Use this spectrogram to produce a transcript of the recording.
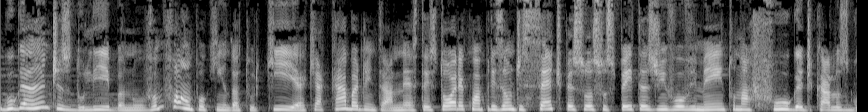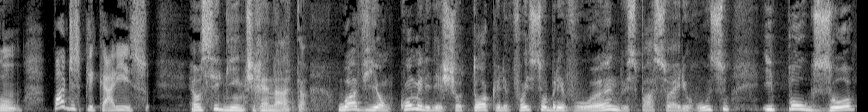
Guga, antes do Líbano, vamos falar um pouquinho da Turquia, que acaba de entrar nesta história com a prisão de sete pessoas suspeitas de envolvimento na fuga de Carlos Ghosn. Pode explicar isso? É o seguinte, Renata. O avião, como ele deixou Tóquio, ele foi sobrevoando o espaço aéreo russo e pousou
